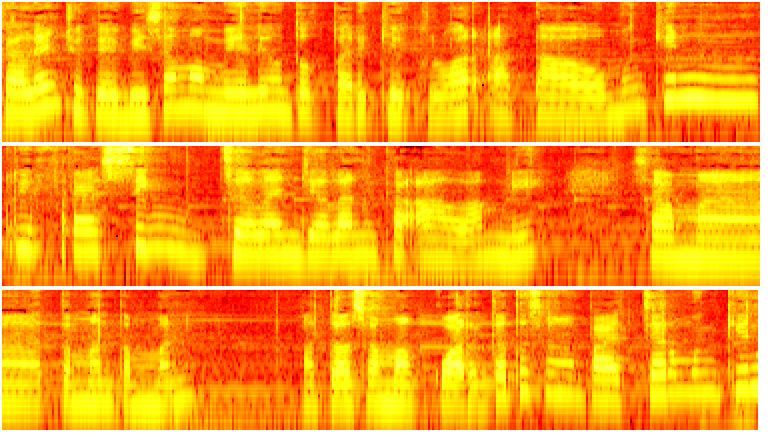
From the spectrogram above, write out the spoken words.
Kalian juga bisa memilih untuk pergi keluar atau mungkin refreshing jalan-jalan ke alam nih sama teman-teman atau sama keluarga atau sama pacar mungkin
